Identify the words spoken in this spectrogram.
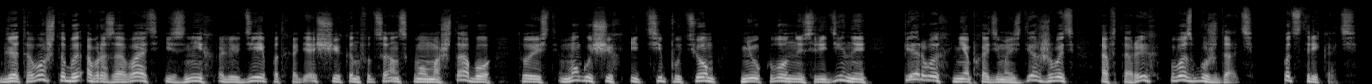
Для того, чтобы образовать из них людей, подходящих к конфуцианскому масштабу, то есть могущих идти путем неуклонной средины, первых необходимо сдерживать, а вторых — возбуждать, подстрекать.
